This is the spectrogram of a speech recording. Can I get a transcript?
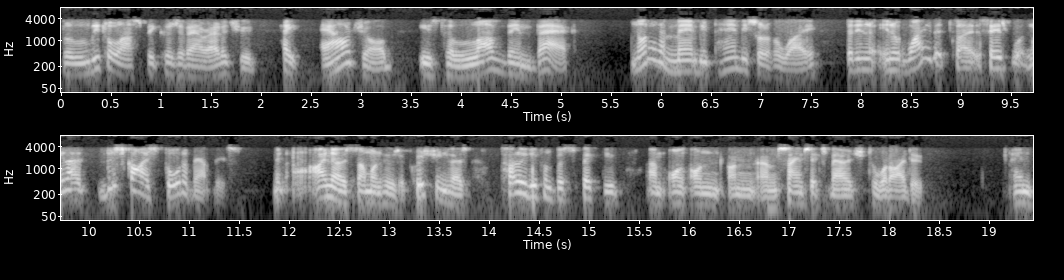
belittle us because of our attitude. Hey, our job is to love them back, not in a mamby-pamby sort of a way, but in a, in a way that uh, says, well, you know, this guy's thought about this. I, mean, I know someone who's a Christian who has totally different perspective um, on, on, on um, same-sex marriage to what I do. And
